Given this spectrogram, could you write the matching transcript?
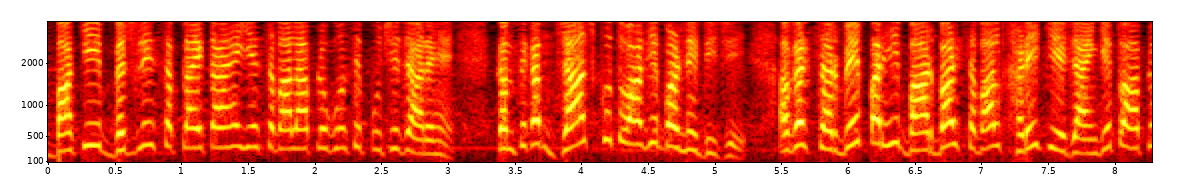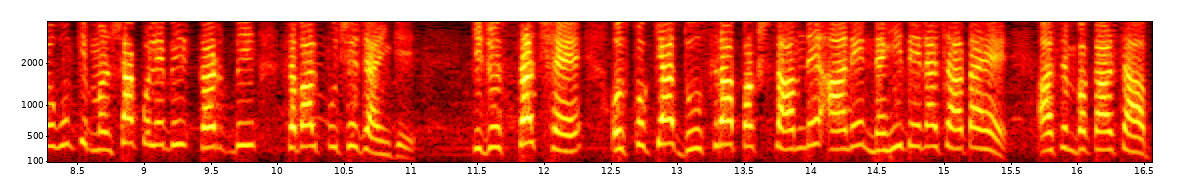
बाकी बिजली सप्लाई का है? ये सवाल आप लोगों से पूछे जा रहे हैं। कम से कम जाँच को तो आगे बढ़ने दीजिए। अगर सर्वे पर ही बार बार सवाल खड़े किए जाएँगे तो आप लोगों की मंशा को ले भी, कर भी सवाल पूछे जाएँगे कि जो सच है, उसको क्या दूसरा पक्ष सामने आने नहीं देना चाहता है, आसिम बकार साहब?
